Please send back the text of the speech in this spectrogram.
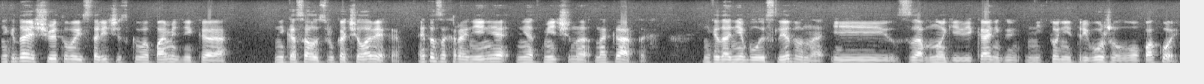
Никогда еще этого исторического памятника не касалась рука человека. Это захоронение не отмечено на картах, никогда не было исследовано, и за многие века никто не тревожил его покой.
